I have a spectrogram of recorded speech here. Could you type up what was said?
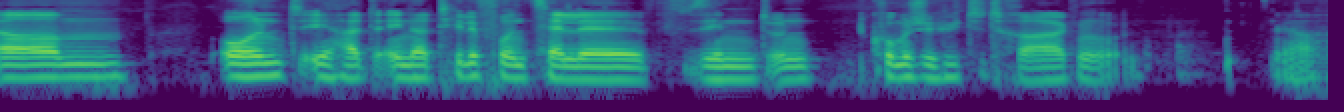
ähm, und halt in einer Telefonzelle sind und komische Hüte tragen. Und, ja,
